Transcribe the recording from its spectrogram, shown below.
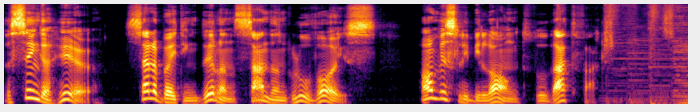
The singer here, celebrating Dylan's sand and glue voice, obviously belonged to that faction. Some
